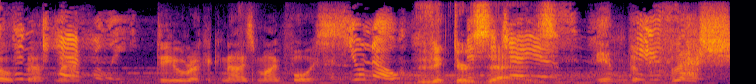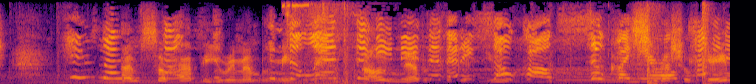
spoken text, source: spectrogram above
Hello, listen Batman. carefully. Do you recognize my voice? You know, Victor Mr. J Zsasz. is... In the He's- flesh. He's not I'm so himself. happy you remember me. The last thing I'll he never needs is any forget you. so-called superhero special coming game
